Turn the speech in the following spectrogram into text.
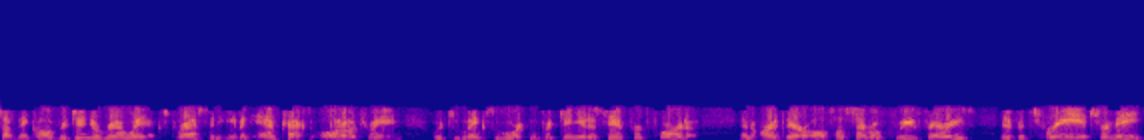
something called Virginia Railway Express, and even Amtrak's Auto Train, which links Lorton, Virginia to Sanford, Florida. And aren't there also several free ferries? If it's free, it's for me.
